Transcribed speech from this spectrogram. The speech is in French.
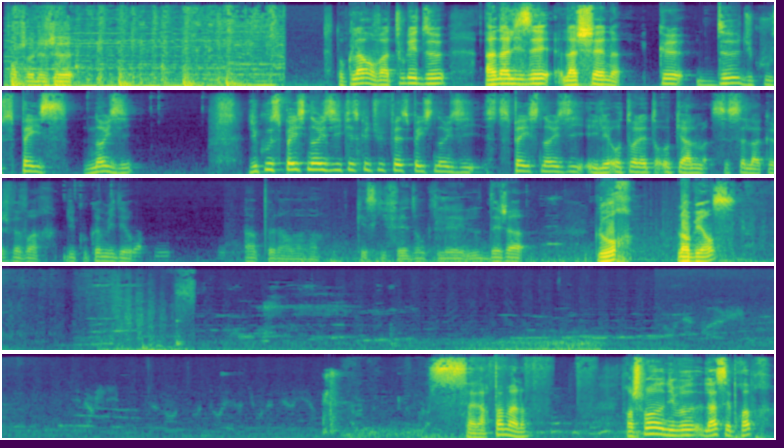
pour jouer le jeu. Donc là, on va tous les deux analyser la chaîne que de du coup Space Noisy. Du coup, Space Noisy, qu'est-ce que tu fais, Space Noisy? Space Noisy, il est aux toilettes au calme. C'est celle-là que je veux voir, du coup, comme vidéo. Un peu là, on va voir. Qu'est-ce qu'il fait? Donc, déjà, lourd, l'ambiance. Ça a l'air pas mal. Hein. Franchement, au niveau là, c'est propre.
